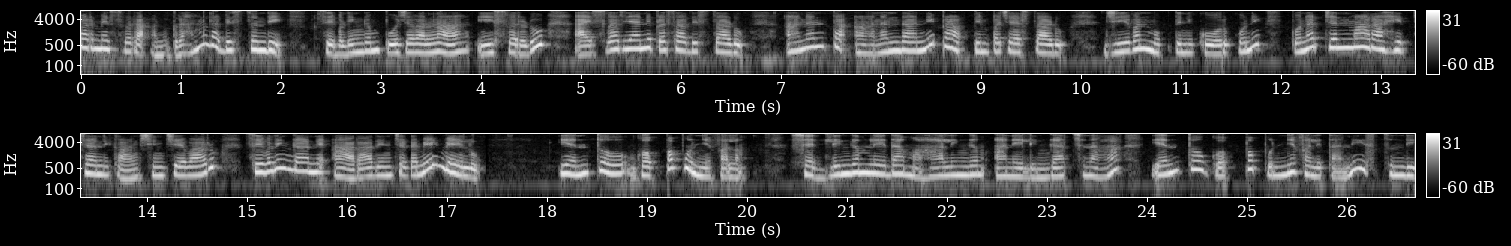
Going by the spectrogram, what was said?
పరమేశ్వర అనుగ్రహం లభిస్తుంది. శివలింగం పూజ వల్ల ఈశ్వరుడు ఐశ్వర్యాన్ని ప్రసాదిస్తాడు అనంత ఆనందాన్ని ప్రాప్తింపచేస్తాడు. జీవన్ముక్తిని కోరుకొని పునర్జన్మారాహిత్యాన్ని కాంక్షించేవారు శివలింగాన్ని ఆరాధించడమే మేలు. ఎంతో గొప్ప పుణ్యఫలం. షడ్లింగం లేదా మహాలింగం అనే లింగార్చన ఎంతో గొప్ప పుణ్య ఫలితాన్ని ఇస్తుంది.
